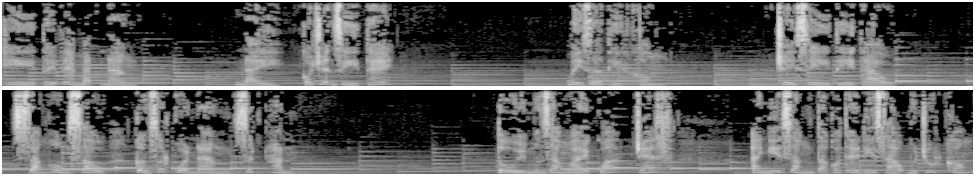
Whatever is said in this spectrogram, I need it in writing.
khi thấy vẻ mặt nàng. Này, có chuyện gì thế? Bây giờ thì không. Tracy thì thào. Sáng hôm sau, cơn sốt của nàng dứt hẳn. Tôi muốn ra ngoài quá, Jeff. Anh nghĩ rằng ta có thể đi dạo một chút không?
